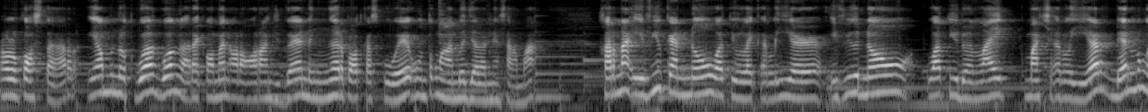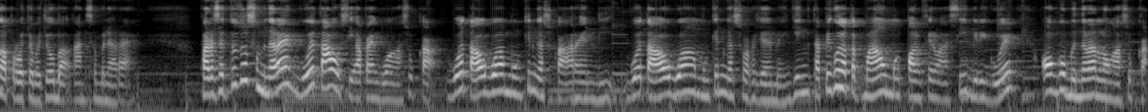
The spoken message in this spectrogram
roller coaster. Yang menurut gue gue nggak rekomend orang-orang juga yang denger podcast gue untuk mengambil jalan yang sama. Karena if you can know what you like earlier if you know what you don't like much earlier then lu nggak perlu coba-coba kan sebenarnya pada saat itu tuh sebenarnya gue tahu sih apa yang gue nggak suka gue tahu gue mungkin nggak suka R&D gue tahu gue mungkin nggak suka kerjaan banking tapi gue tetap mau mengkonfirmasi diri gue oh gue beneran lo nggak suka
